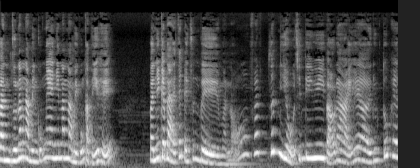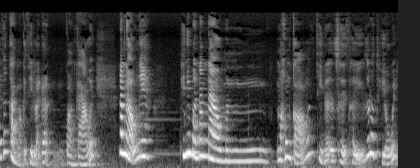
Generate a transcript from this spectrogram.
và dù năm nào mình cũng nghe nhưng năm nào mình cũng cảm thấy như thế. Và những cái bài tết đánh phân về mà nó phát rất nhiều ở trên tv báo đài hay là youtube hay tất cả mọi cái thể loại đoạn quảng cáo ấy năm nào cũng nghe. Thế nhưng mà năm nào mà mà không có ấy, thì nó thấy thấy rất là thiếu ấy.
